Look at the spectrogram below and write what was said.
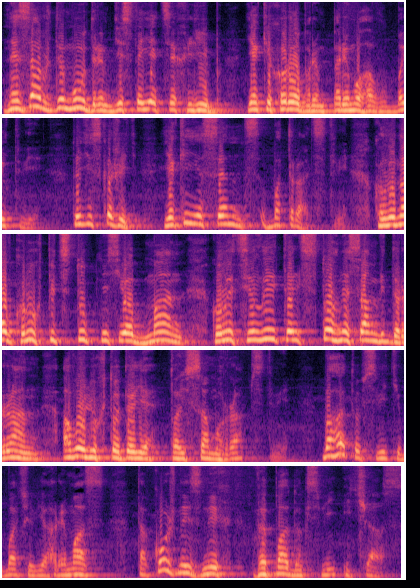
не завжди мудрим дістається хліб, як і хоробрим перемога в битві. Тоді скажіть, який є сенс в батрацтві, коли навкруг підступність і обман, коли цілитель стогне сам від ран, а волю хто дає, той сам у рабстві. Багато в світі бачив я гримас, та кожний з них випадок свій і час.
